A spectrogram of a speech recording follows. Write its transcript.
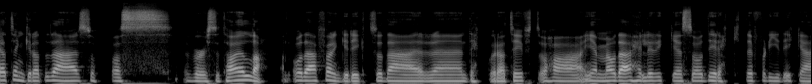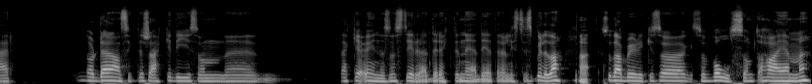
jeg tenker at det er såpass versatile, da. Og det er fargerikt, så det er dekorativt å ha hjemme. Og det er heller ikke så direkte fordi det ikke er Når det er ansikter, så er ikke de sånn Det er ikke øyne som stirrer deg direkte ned i et realistisk bilde, da. Nei. Så da blir det ikke så, så voldsomt å ha hjemme.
